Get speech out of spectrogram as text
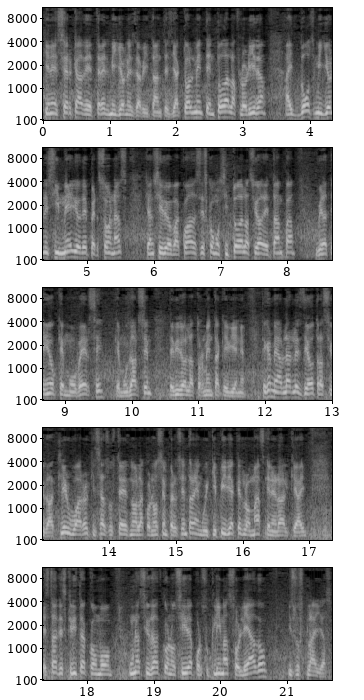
tiene cerca de 3 millones de habitantes y actualmente en toda la Florida hay 2 millones y medio de personas que han sido evacuadas. Es como si toda la ciudad de Tampa hubiera tenido que moverse, que mudarse debido a la tormenta que viene. Déjenme hablarles de otra ciudad, Clearwater. Quizás ustedes no la conocen, pero si entran en Wikipedia, que es lo más general que hay, está descrita como una ciudad conocida por su clima soleado y sus playas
